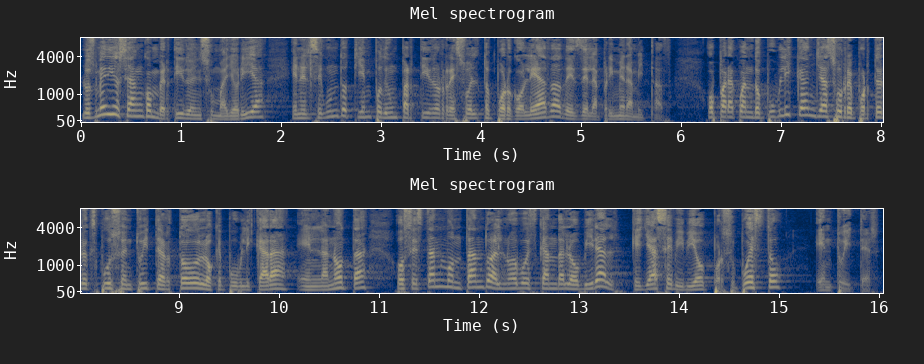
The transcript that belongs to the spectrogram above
Los medios se han convertido en su mayoría en el segundo tiempo de un partido resuelto por goleada desde la primera mitad o para cuando publican ya su reportero expuso en Twitter todo lo que publicará en la nota, o se están montando al nuevo escándalo viral, que ya se vivió, por supuesto, en Twitter.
